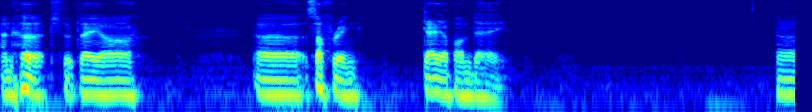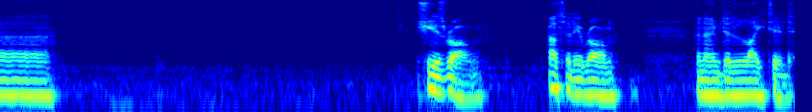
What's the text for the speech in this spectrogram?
and hurt that they are uh, suffering day upon day. Uh, she is wrong, utterly wrong, and I'm delighted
